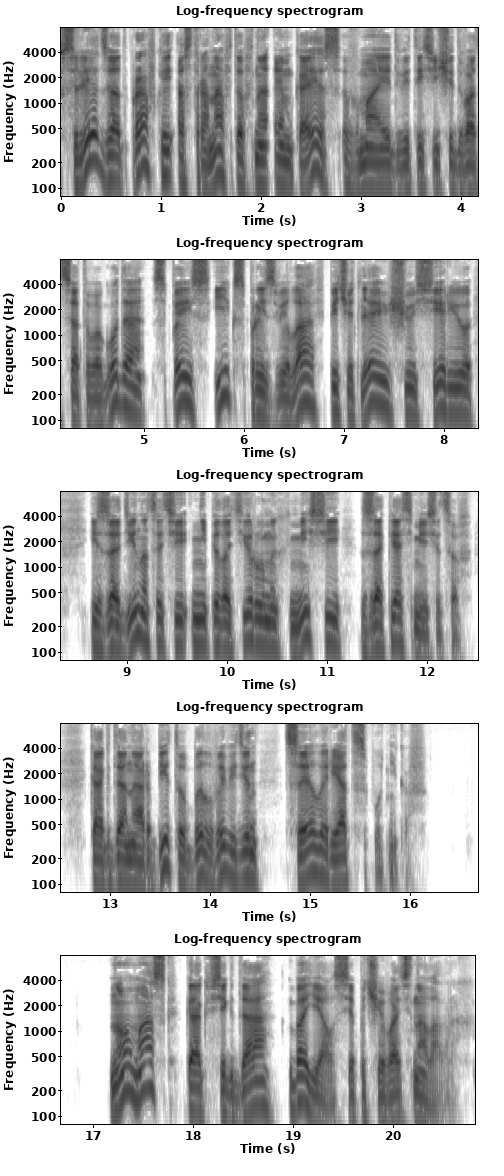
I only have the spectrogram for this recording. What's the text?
Вслед за отправкой астронавтов на МКС в мае 2020 года SpaceX произвела впечатляющую серию из 11 непилотируемых миссий за 5 месяцев, когда на орбиту был выведен целый ряд спутников. Но Маск, как всегда, боялся почивать на лаврах.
